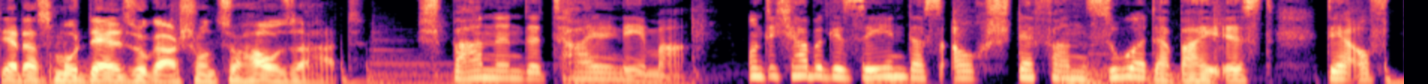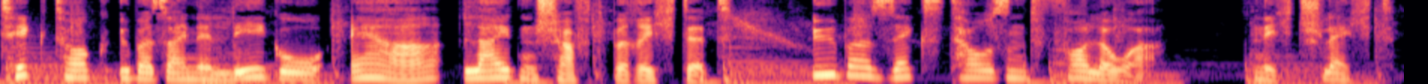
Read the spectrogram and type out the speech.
der das Modell sogar schon zu Hause hat. Spannende Teilnehmer. Und ich habe gesehen, dass auch Stefan Suhr dabei ist, der auf TikTok über seine Lego R Leidenschaft berichtet. Über 6000 Follower. Nicht schlecht.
